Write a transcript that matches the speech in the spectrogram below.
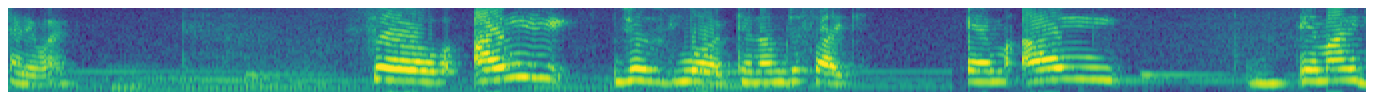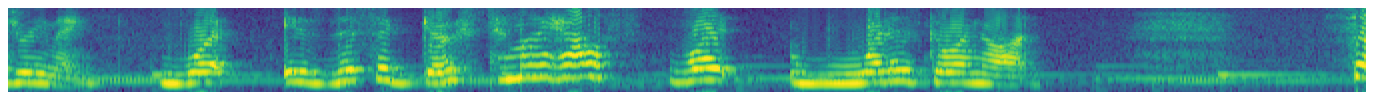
Anyway, so I just look and I'm just like, am I, am I dreaming? What, is this a ghost in my house? What what is going on? So,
